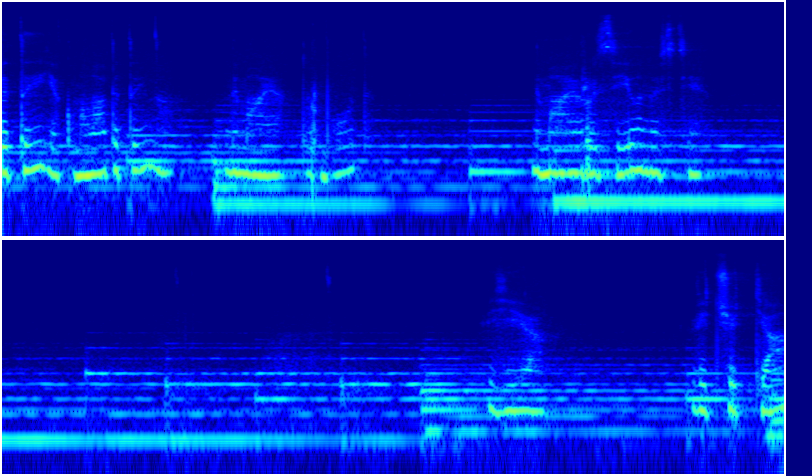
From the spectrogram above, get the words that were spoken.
де ти, як мала дитина, немає турбот, немає розділеності. Є відчуття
